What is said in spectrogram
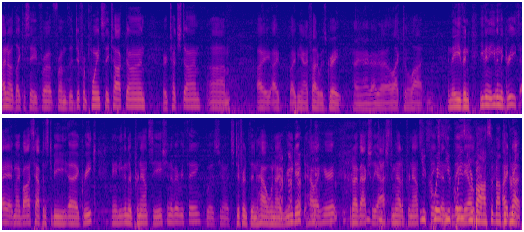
I know, like I say, from from the different points they talked on or touched on, um, I, I I mean I thought it was great. I, I, I liked it a lot. And, and they even, even, even the Greeks. I, my boss happens to be uh, Greek, and even their pronunciation of everything was, you know, it's different than how when I read it, how I hear it. But I've actually asked him how to pronounce You these quiz- things, and you they quizzed your nailed it. boss about the I, no, Greek.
